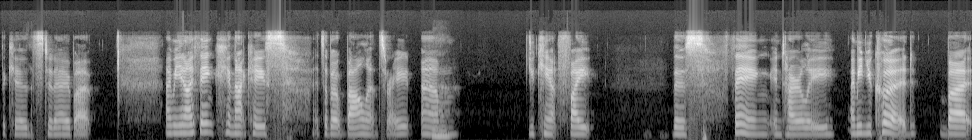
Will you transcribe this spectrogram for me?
the kids today, but I mean, I think in that case, it's about balance, right? Yeah. Um, you can't fight this thing entirely. I mean, you could, but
